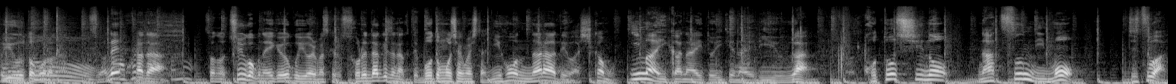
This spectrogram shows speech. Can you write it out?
というところなんですよね。ただその中国の影響よく言われますけどそれだけじゃなくて冒頭申し上げました日本ならではしかも今行かないといけない理由が今年の夏にも実は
